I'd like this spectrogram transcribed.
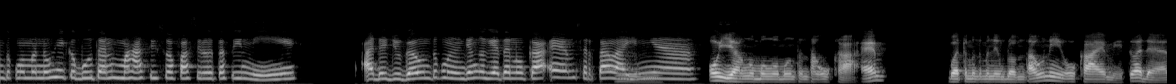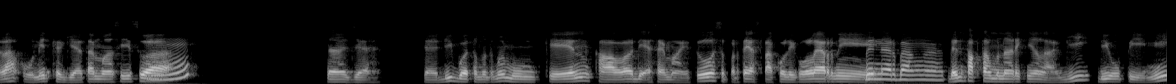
untuk memenuhi kebutuhan mahasiswa fasilitas ini, ada juga untuk menunjang kegiatan UKM serta Hmm. lainnya. Oh iya, ngomong-ngomong tentang UKM, buat teman-teman yang belum tahu nih, UKM itu adalah unit kegiatan mahasiswa. Hmm? Nah, ja- jadi buat teman-teman mungkin kalau di SMA itu seperti ekstrakurikuler nih. Benar banget. Dan fakta menariknya lagi, di UPI ini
